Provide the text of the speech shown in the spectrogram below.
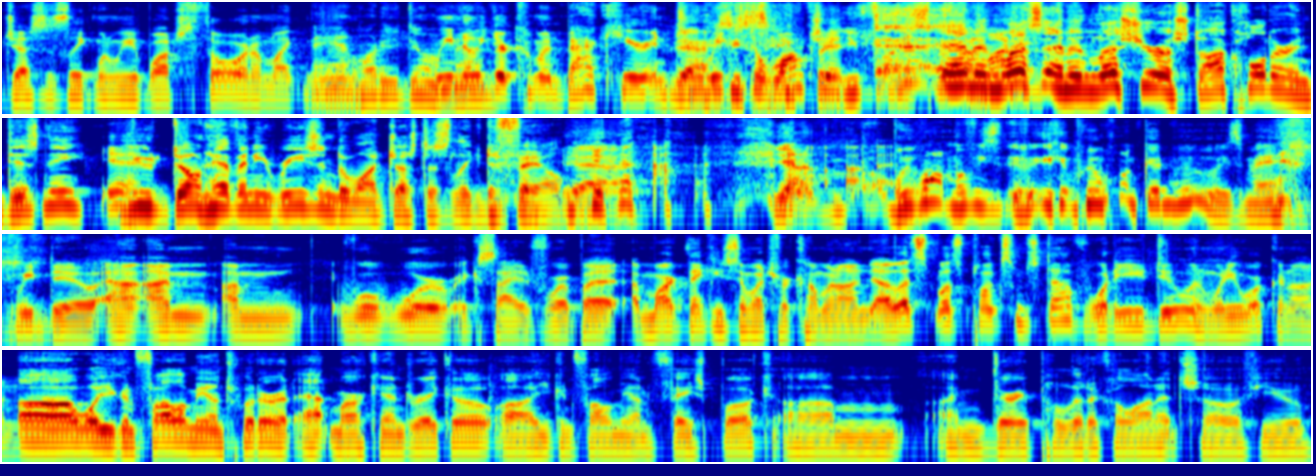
Justice League when we watched Thor, and I'm like, man, what are you doing, We know you're coming back here in two Yeah, weeks to watch it. You And the money. unless and unless you're a stockholder in Disney, Yeah. you don't have any reason to want Justice League to fail. Yeah. yeah. we want movies. We want good movies, man. We do. I, I'm. I'm. We're, we're excited for it. But uh, Marc, thank you so much for coming on. Uh, let's let's plug some stuff. What are you doing? What are you working on? Uh, well, you can follow me on Twitter at, at Marc Andreyko. Uh, you can follow me on Facebook. Um, I'm very political on it, so if you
